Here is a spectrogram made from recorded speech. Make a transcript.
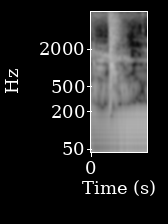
Yeah.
